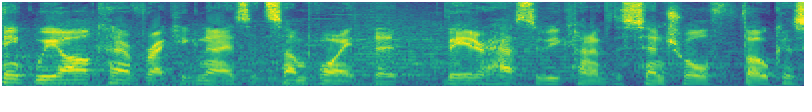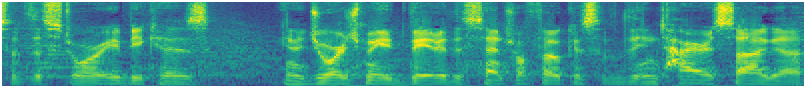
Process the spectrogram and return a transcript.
Think we all kind of recognize at some point that Vader has to be kind of the central focus of the story because you know George made Vader the central focus of the entire saga.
